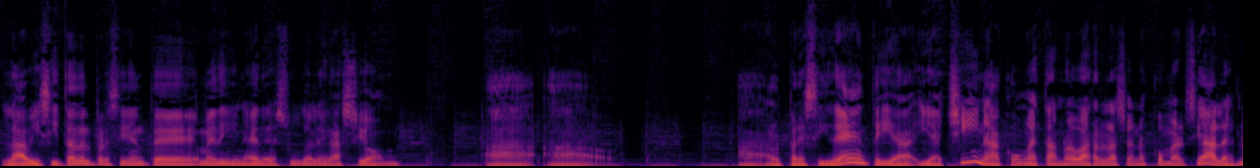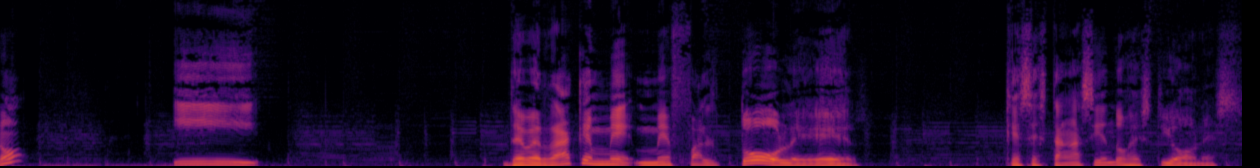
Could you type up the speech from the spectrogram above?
la visita del presidente Medina y de su delegación al presidente y a, China con estas nuevas relaciones comerciales, ¿no? Y de verdad que me, me faltó leer que se están haciendo gestiones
